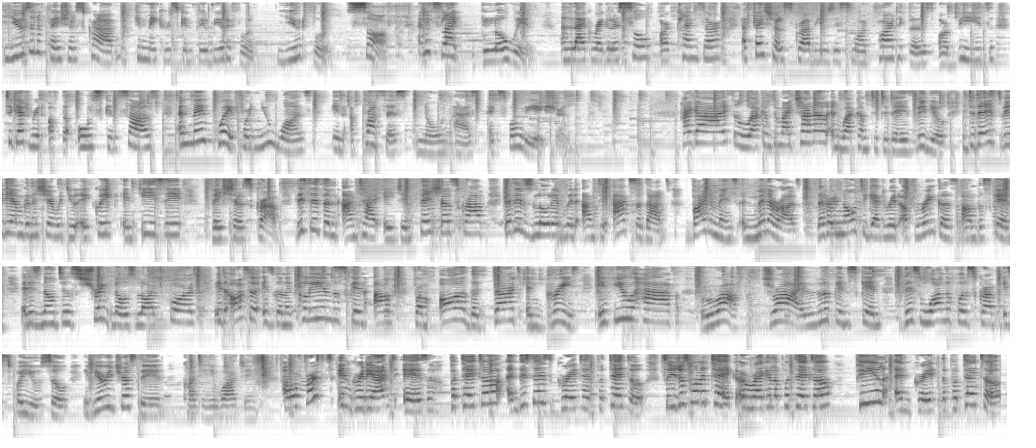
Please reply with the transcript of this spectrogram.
Using a facial scrub can make your skin feel beautiful, youthful, soft, and it's like glowing. Unlike regular soap or cleanser, a facial scrub uses small particles or beads to get rid of the old skin cells and make way for new ones in a process known as exfoliation. Hi guys, welcome to my channel and welcome to today's video. In today's video, I'm going to share with you a quick and easy facial scrub. This is an anti-aging facial scrub that is loaded with antioxidants, vitamins and minerals that are known to get rid of wrinkles on the skin. It is known to shrink those large pores. It also is going to clean the skin out from all the dirt and grease. If you have rough, dry looking skin, this wonderful scrub is for you. So if you're interested, continue watching. Our first ingredient is potato and this is grated potato. So you just want to take a regular potato, peel and grate the potato.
